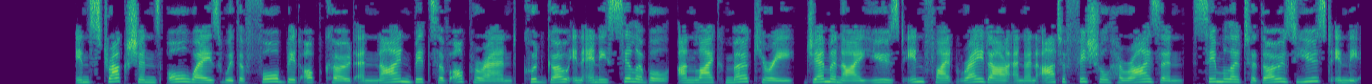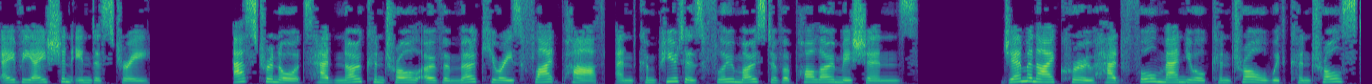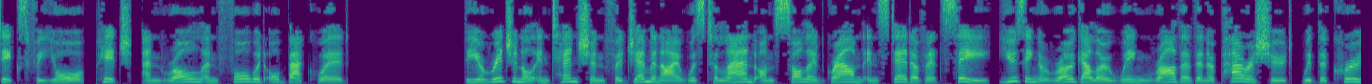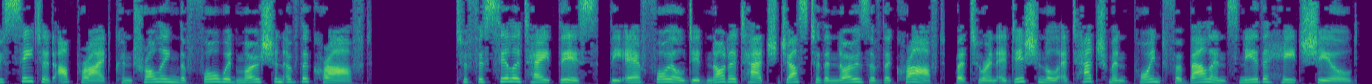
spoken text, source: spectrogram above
Instructions always with a 4-bit opcode and 9 bits of operand could go in any syllable. Unlike Mercury, Gemini used in-flight radar and an artificial horizon, similar to those used in the aviation industry. Astronauts had no control over Mercury's flight path, and computers flew most of Apollo missions. Gemini crew had full manual control with control sticks for yaw, pitch, and roll and forward or backward. The original intention for Gemini was to land on solid ground instead of at sea, using a Rogallo wing rather than a parachute, with the crew seated upright controlling the forward motion of the craft. To facilitate this, the airfoil did not attach just to the nose of the craft, but to an additional attachment point for balance near the heat shield.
